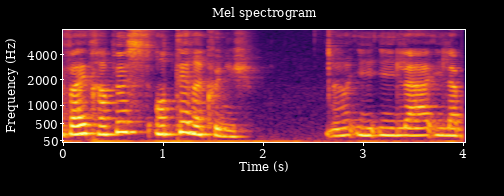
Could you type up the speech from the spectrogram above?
va être un peu en terre inconnue. Hein, il, a, il a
